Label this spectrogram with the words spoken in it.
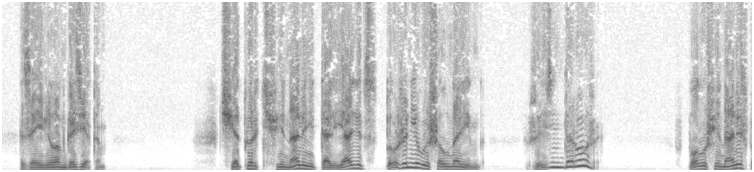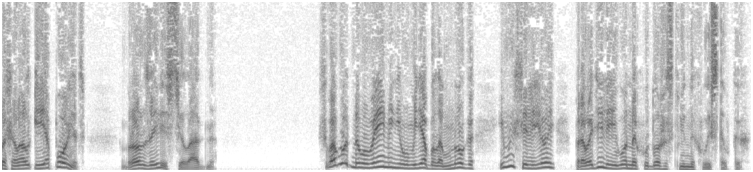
— заявил он газетам. В четвертьфинале итальянец тоже не вышел на ринг. Жизнь дороже. В полуфинале спасовал и японец. Бронза есть, и ладно. Свободного времени у меня было много, и мы с Ильей проводили его на художественных выставках,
